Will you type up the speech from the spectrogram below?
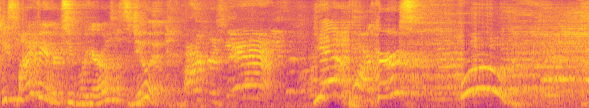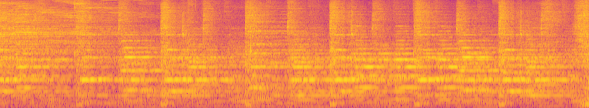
He's my favorite superhero. Let's do it. Parker's, yeah! Yeah, Parkers. Woo! He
